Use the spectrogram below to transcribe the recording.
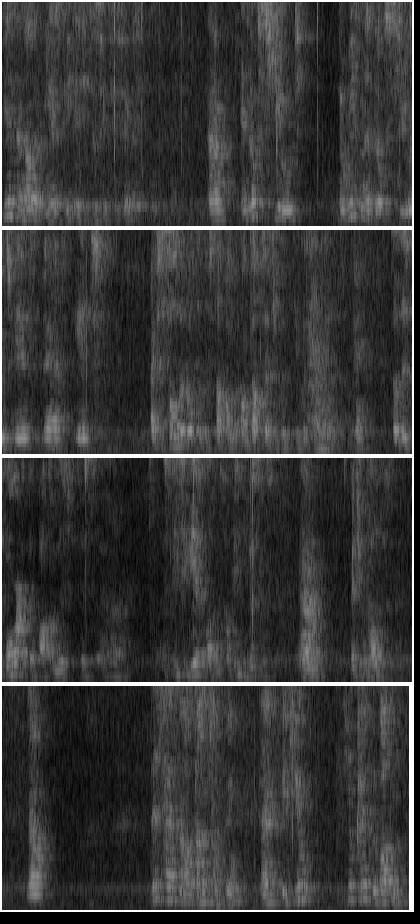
here's another ESP8266. Um, it looks huge. The reason it looks huge is that it, I just soldered all sorts of stuff on, on top so that you could, you could handle it, okay? So this board at the bottom, this, this, uh, this PCB at the bottom is completely useless, um, but you can hold it. Now, this has now done something, and if you, if you click the button,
